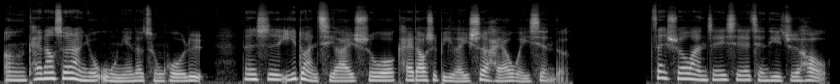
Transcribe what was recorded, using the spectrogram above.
嗯，开刀虽然有五年的存活率，但是以短期来说，开刀是比镭射还要危险的。在说完这些前提之后，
